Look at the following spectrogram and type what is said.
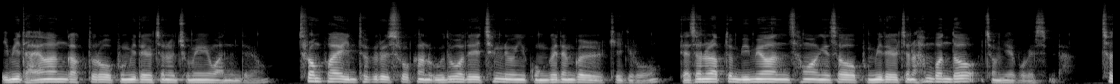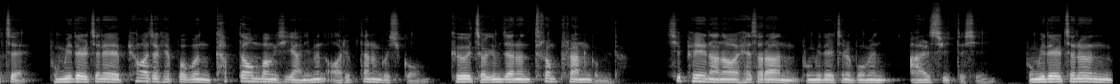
이미 다양한 각도로 북미 대결전을 조명해 왔는데요. 트럼프와의 인터뷰를 수록한 우드워드의 책 내용이 공개된 걸 계기로 대선을 앞둔 미묘한 상황에서 북미 대결전을 한 번 더 정리해 보겠습니다. 첫째, 북미 대결전의 평화적 해법은 탑다운 방식이 아니면 어렵다는 것이고 그 적임자는 트럼프라는 겁니다. 10회에 나눠 해설한 북미 대결전을 보면 알 수 있듯이 북미 대결전은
